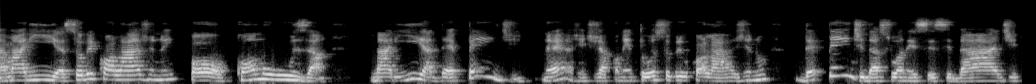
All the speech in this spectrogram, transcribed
A Maria, sobre colágeno em pó, como usa? Maria, depende, né? A gente já comentou sobre o colágeno, depende da sua necessidade,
